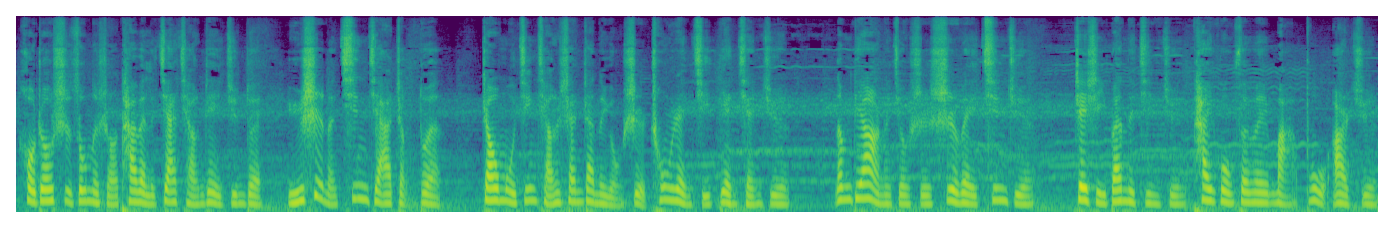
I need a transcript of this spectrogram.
后周世宗的时候，他为了加强这一军队，于是呢亲加整顿，招募精强善战的勇士充任其殿前军。那么第二呢就是侍卫亲军，这是一般的禁军，它一共分为马步二军。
